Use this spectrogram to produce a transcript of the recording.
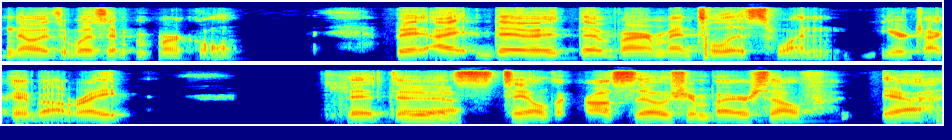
No, it wasn't Merkel. But I, the the environmentalist one you're talking about, right? That uh, Yeah. sailed across the ocean by herself. Yeah,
